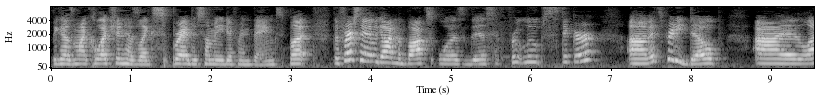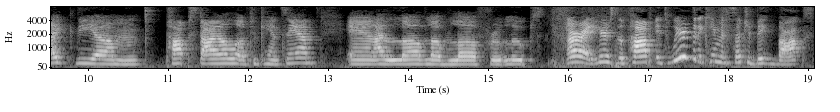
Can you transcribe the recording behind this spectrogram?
because my collection has like spread to so many different things. But the first thing that we got in the box was this Froot Loops sticker. Um, it's pretty dope. I like the um, pop style of Toucan Sam. And I love, love, love Froot Loops. Alright, here's the pop. It's weird that it came in such a big box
